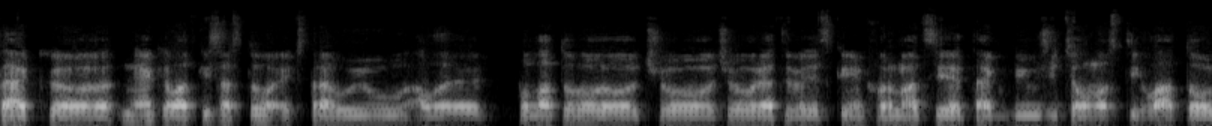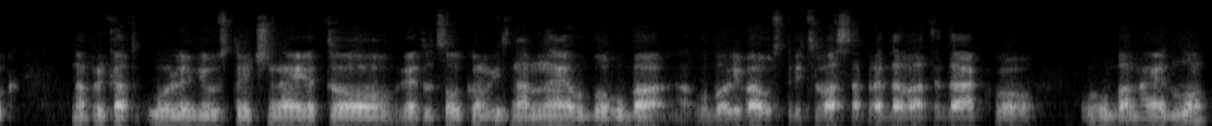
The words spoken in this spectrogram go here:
tak uh, nejaké látky sa z toho extrahujú, ale podľa toho, čo, čo hovoria tie vedecké informácie, tak využiteľnosť tých látok, napríklad uhlivy ústričné, je to, je to celkom významné, lebo, huba, lebo hlivá ústricová sa predáva teda ako huba na jedlo.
